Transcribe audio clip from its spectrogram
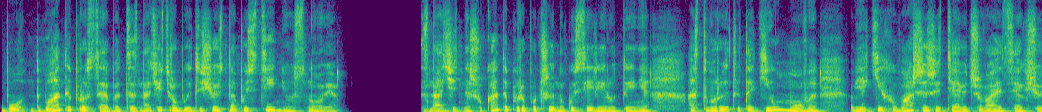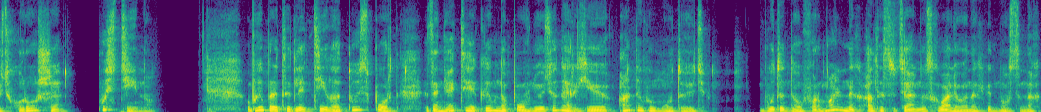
Бо дбати про себе це значить робити щось на постійній основі. Значить, не шукати перепочинок у сірій рутині, а створити такі умови, в яких ваше життя відчувається як щось хороше постійно. Вибрати для тіла той спорт, заняття яким наповнюють енергією, а не вимотують. Бути не у формальних, але соціально схвалюваних відносинах,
